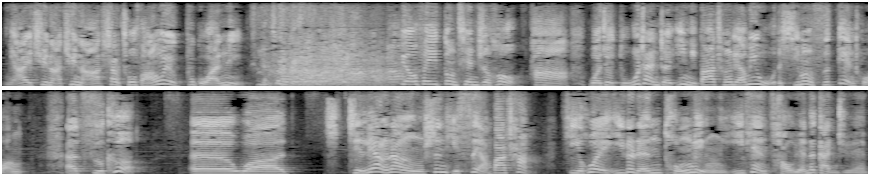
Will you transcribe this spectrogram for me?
你爱去哪去哪，上厨房我也不管你。彪飞动迁之后，哈哈，我就独占着一米八乘两米五的席梦思垫床。呃，此刻，呃，我尽量让身体四仰八叉，体会一个人统领一片草原的感觉。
